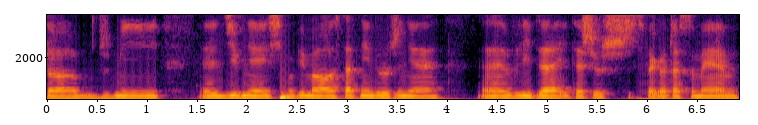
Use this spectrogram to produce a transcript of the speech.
co brzmi e, dziwnie, jeśli mówimy o ostatniej drużynie e, w lidze i też już swego czasu miałem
